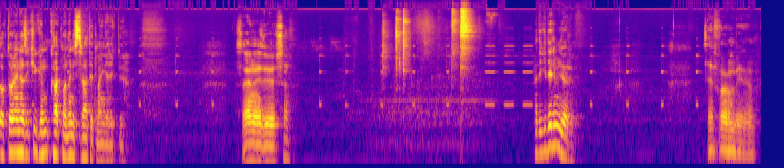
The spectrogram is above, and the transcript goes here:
Doktor en az iki gün kalkmadan istirahat etmen gerek diyor. Sen ne diyorsun? Hadi gidelim diyorum. Telefon benim.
